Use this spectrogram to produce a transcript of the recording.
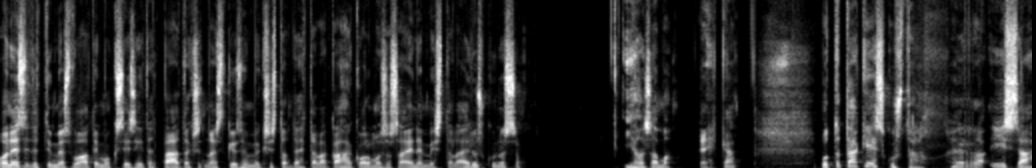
On esitetty myös vaatimuksia siitä, että päätökset näistä kysymyksistä on tehtävä kahden kolmasosa enemmistöllä eduskunnassa. Ihan sama, tehkää. Mutta tämä keskustelu, herra isä,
